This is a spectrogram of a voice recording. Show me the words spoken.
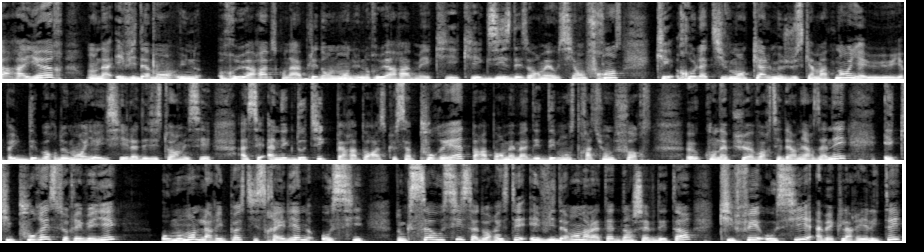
Par ailleurs, on a évidemment une rue arabe, ce qu'on a appelé dans le monde une rue arabe, mais qui, existe désormais aussi en France, qui est relativement calme jusqu'à maintenant. Il y a eu, il n'y a pas eu de débordement, il y a ici et là des histoires, mais c'est assez anecdotique par rapport à ce que ça pourrait être, par rapport même à des démonstrations de force euh, qu'on a pu avoir ces dernières années, et qui pourrait se réveiller au moment de la riposte israélienne aussi. Donc ça aussi, ça doit rester évidemment dans la tête d'un chef d'État qui fait aussi avec la réalité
